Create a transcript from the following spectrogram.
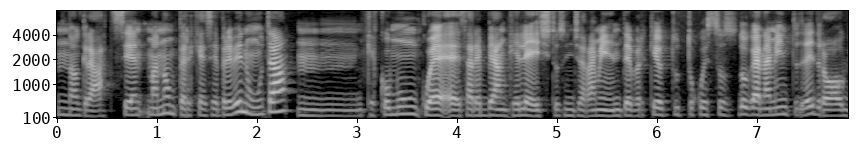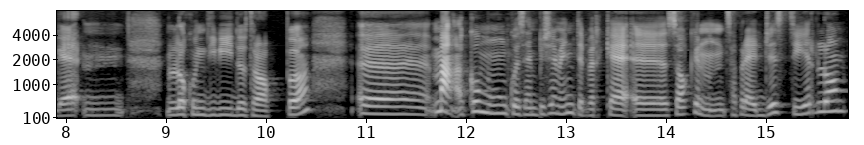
No, grazie, ma non perché sei prevenuta, mh, mm, che comunque eh, sarebbe anche lecito, sinceramente, perché tutto questo sdoganamento delle droghe mh, mm, non lo condivido troppo, eh, ma comunque semplicemente perché eh, so che non saprei gestirlo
